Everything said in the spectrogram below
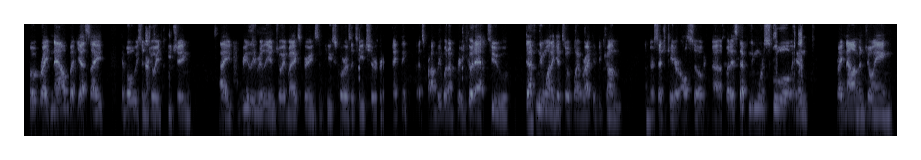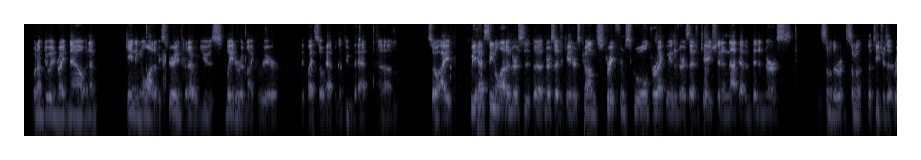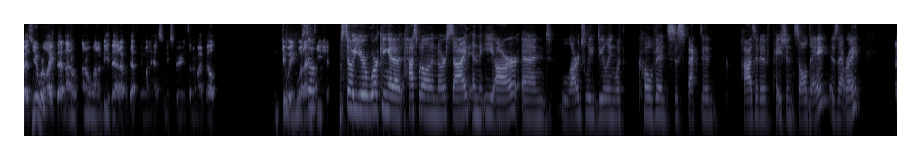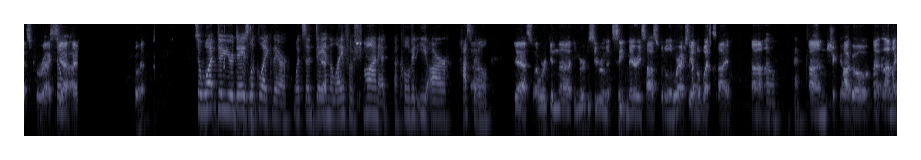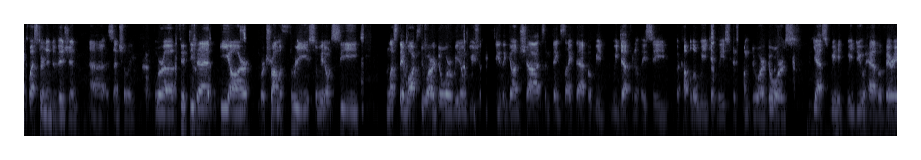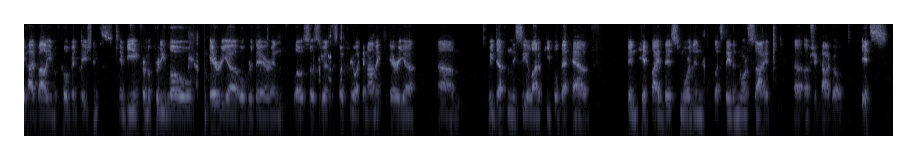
boat right now. But yes, I have always enjoyed teaching. I really, really enjoyed my experience in Peace Corps as a teacher. I think that's probably what I'm pretty good at too. Definitely want to get to a point where I could become a nurse educator also. Uh, but it's definitely more school, and right now I'm enjoying what I'm doing right now, and I'm gaining a lot of experience that I would use later in my career if I so happen to do that. Um, so I we have seen a lot of nurse uh, nurse educators come straight from school directly into nurse education and not having been a nurse. Some of the some of the teachers at Resu were like that, and I don't I don't want to be that. I would definitely want to have some experience under my belt doing what So- I'm teaching. So you're working at a hospital on the north side in the ER and largely dealing with COVID suspected positive patients all day. Is that right? That's correct. So- yeah. I, go ahead. So what do your days look like there? What's a day Yeah. in the life of Sean at a COVID ER hospital? Yeah. So I work in the emergency room at St. Mary's Hospital. We're actually on the west side. Um, oh, on Chicago, uh, on like Western and Division, uh, essentially. We're a 50 bed ER. We're trauma three, so we don't see, unless they walk through our door, we don't usually see the gunshots and things like that, but we, we definitely see a couple a week at least just come through our doors. Yes, we, we do have a very high volume of COVID patients, and being from a pretty low area over there and low socio socioeconomic area, um, we definitely see a lot of people that have been hit by this more than let's say the north side uh, of chicago it's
